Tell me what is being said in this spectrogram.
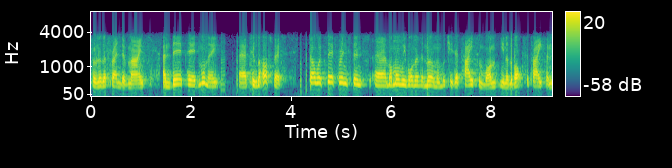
for another friend of mine, and they paid money uh, to the hospice. So I would say, for instance, um, I'm on with one at the moment, which is a Tyson one, you know, the boxer Tyson,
